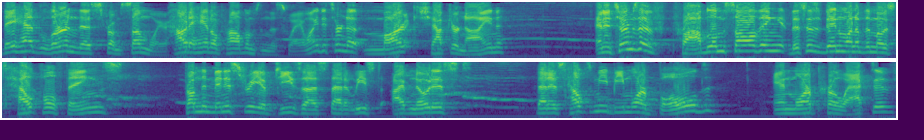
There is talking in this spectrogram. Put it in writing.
they had learned this from somewhere, how to handle problems in this way. I want you to turn to Mark chapter 9. And in terms of problem solving, this has been one of the most helpful things from the ministry of Jesus that at least I've noticed that has helped me be more bold and more proactive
